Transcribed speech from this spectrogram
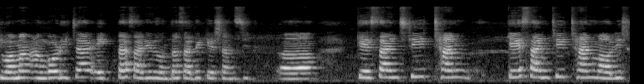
किंवा मग आंघोळीच्या एक तास आधी दोन तास आधी केसांची केसांची छान केसांची छान मॉलिश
